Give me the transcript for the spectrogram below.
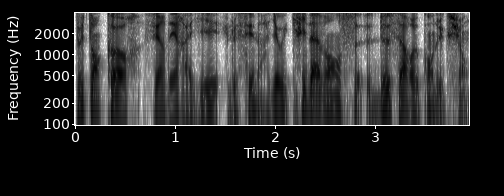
peut encore faire dérailler le scénario écrit d'avance de sa reconduction.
